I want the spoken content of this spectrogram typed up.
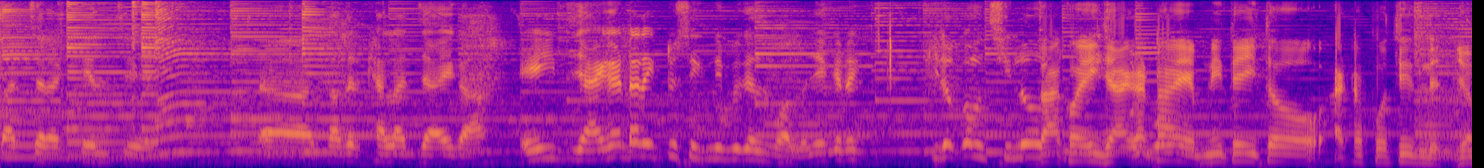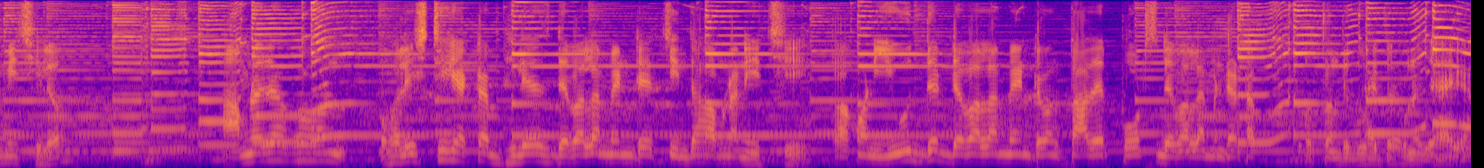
বাচ্চারা খেলছে তাদের খেলার জায়গা। এই জায়গাটার একটু সিগনিফিকেন্স বলো, যে এখানে কীরকম ছিল? দেখো, এই জায়গাটা এমনিতেই তো একটা প্রতি জমি ছিল। আমরা যখন হোলিস্টিক একটা ভিলেজ ডেভেলপমেন্টের চিন্তা ভাবনা নিচ্ছি তখন ইউথদের ডেভেলপমেন্ট এবং তাদের স্পোর্টস ডেভেলপমেন্ট একটা অত্যন্ত গুরুত্বপূর্ণ জায়গা।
